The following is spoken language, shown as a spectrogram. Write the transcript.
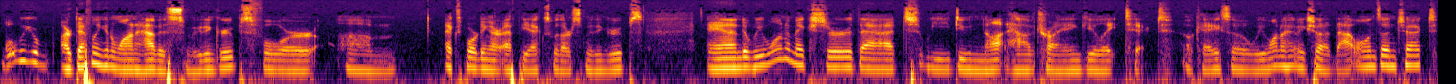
what we are definitely going to want to have is smoothing groups for um, exporting our FBX with our smoothing groups. And we want to make sure that we do not have triangulate ticked. Okay, so we want to make sure that that one's unchecked.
